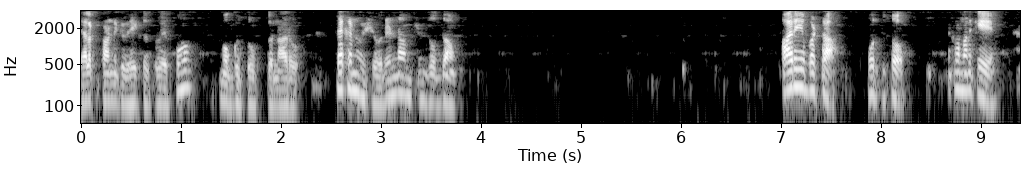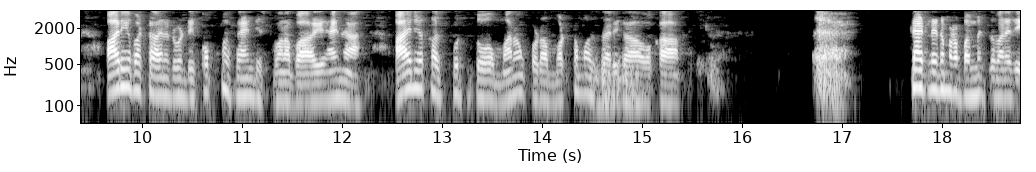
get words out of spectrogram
ఎలక్ట్రానిక్ వెహికల్స్ వైపు మొగ్గు చూపుతున్నారు. సెకండ్ విషయం రెండో అంశం చూద్దాం. ఆర్యభట్ట స్ఫూర్తితో ఇక్కడ మనకి ఆర్యభట్ట అనేటువంటి గొప్ప సైంటిస్ట్ మన ఆయన ఆయన యొక్క స్ఫూర్తితో మనం కూడా మొట్టమొదటిసారిగా ఒక శాటిలైట్ మనం పంపించడం అనేది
